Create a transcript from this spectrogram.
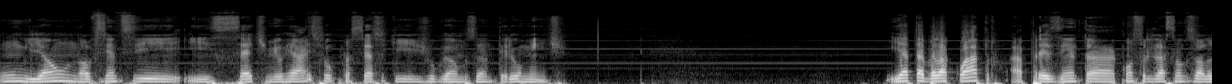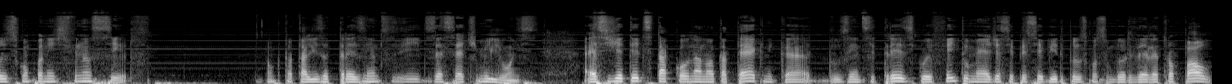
1.907.000 mil reais, foi o processo que julgamos anteriormente. E a tabela 4 apresenta a consolidação dos valores dos componentes financeiros, então que totaliza 317 milhões. A SGT destacou na nota técnica 213 que o efeito médio a ser percebido pelos consumidores da Eletropaulo,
